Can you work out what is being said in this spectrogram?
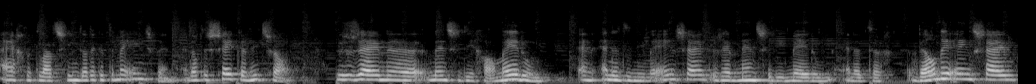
eigenlijk laat zien dat ik het ermee eens ben. En dat is zeker niet zo. Dus er zijn uh, mensen die gewoon meedoen en, en het er niet mee eens zijn. Er zijn mensen die meedoen en het er wel mee eens zijn.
